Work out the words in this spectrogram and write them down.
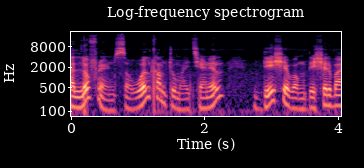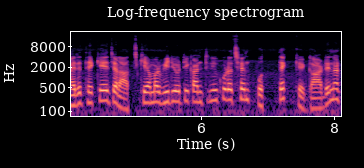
Hello friends welcome to my channel দেশ এবং দেশের বাইরে থেকে যারা আজকে আমার ভিডিওটি কন্টিনিউ করেছেন, প্রত্যেককে gardener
